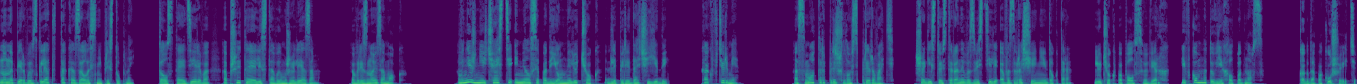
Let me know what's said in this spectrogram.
Но на первый взгляд та казалась неприступной. Толстое дерево, обшитое листовым железом. Врезной замок. В нижней части имелся подъемный лючок для передачи еды, как в тюрьме. Осмотр пришлось прервать. Шаги с той стороны возвестили о возвращении доктора. Лючок пополз вверх, и в комнату въехал поднос. «Когда покушаете,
